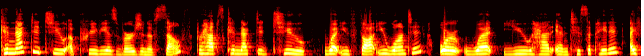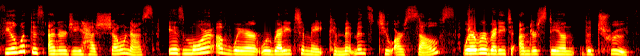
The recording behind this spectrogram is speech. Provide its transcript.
connected to a previous version of self, perhaps connected to what you thought you wanted or what you had anticipated. I feel what this energy has shown us is more of where we're ready to make commitments to ourselves, where we're ready to understand the truth,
